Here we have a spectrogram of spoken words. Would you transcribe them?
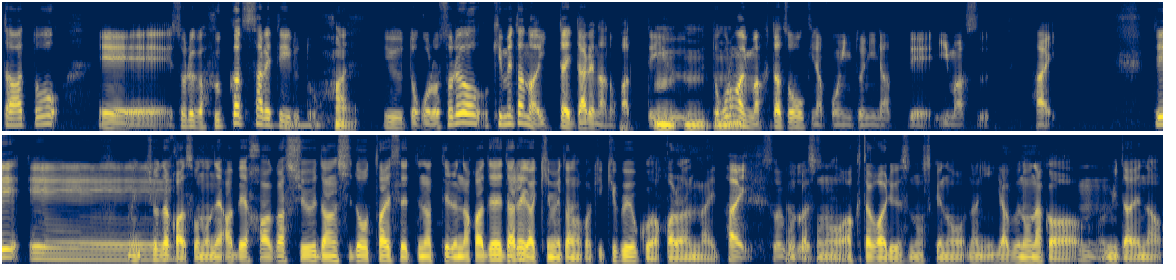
た後、えーそれが復活されているとはい。いうところ、それを決めたのは一体誰なのかっていうところが今二つ大きなポイントになっています。はい。で、えー、一応だからそのね、安倍派が集団指導体制ってなってる中で、誰が決めたのか結局よくわからない。はい、そういうなんかことです、ね。その芥川龍之介の何、藪の中うんみたいな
